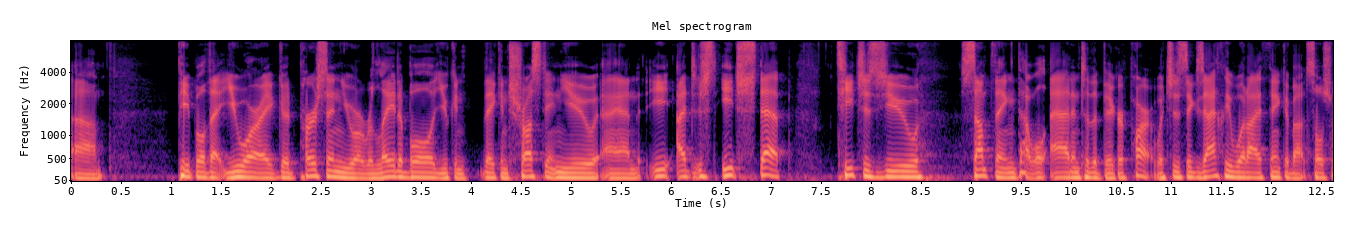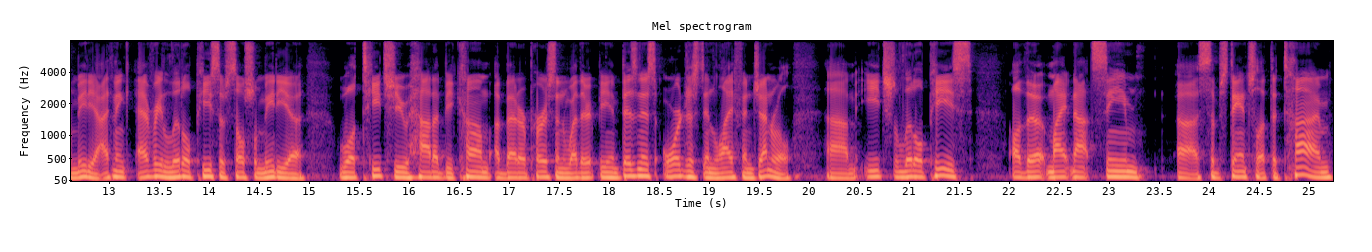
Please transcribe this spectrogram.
um, people that you are a good person, you are relatable, you can they can trust in you, and e- I just each step teaches you something that will add into the bigger part, which is exactly what I think about social media. I think every little piece of social media will teach you how to become a better person, whether it be in business or just in life in general. Um, each little piece, although it might not seem uh, substantial at the time,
